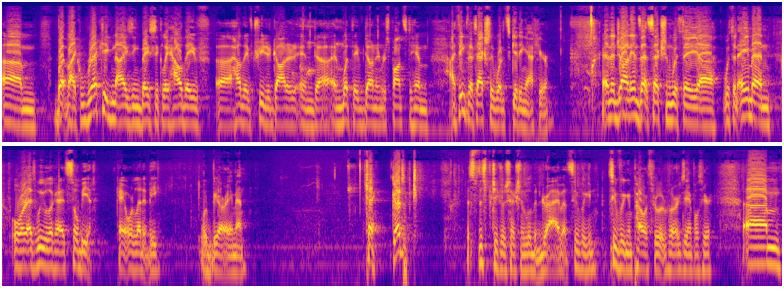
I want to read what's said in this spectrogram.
um, but like recognizing basically how they've uh, how they've treated God and uh, and what they've done in response to Him. I think that's actually what it's getting at here. And then John ends that section with a uh, with an amen, or as we look at it, so be it. Okay, or let it be, would be our amen. Okay, good. This, this particular section is a little bit dry, but see if we can see if we can power through it with our examples here. Um,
